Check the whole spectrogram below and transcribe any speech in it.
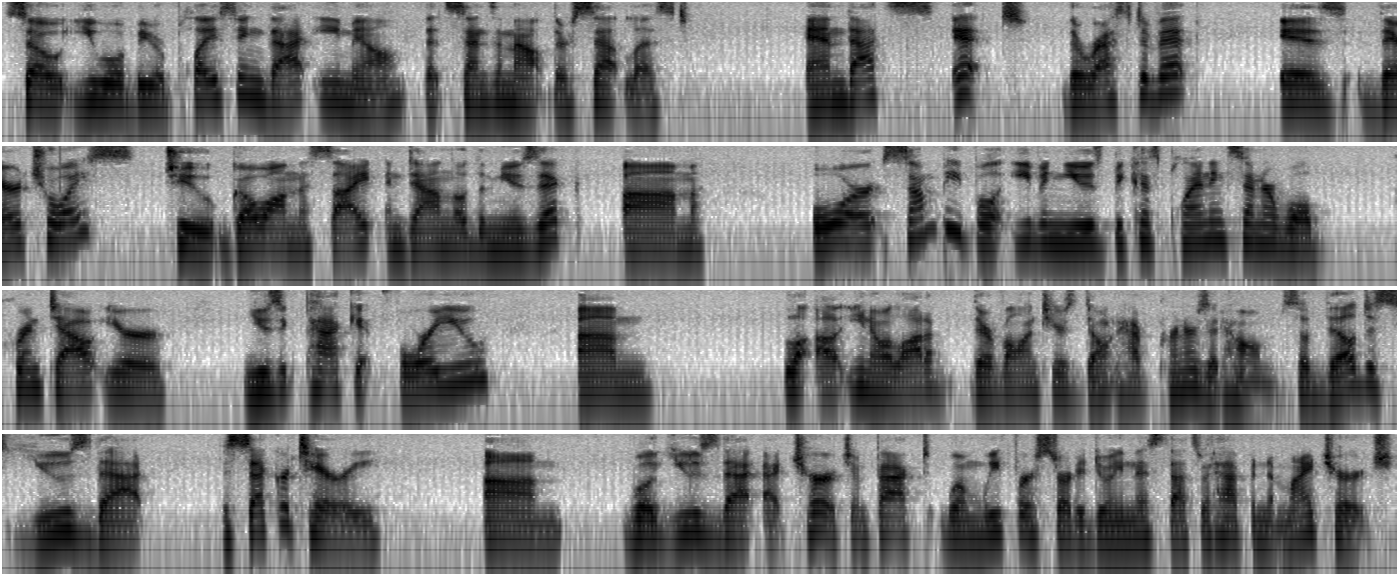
So you will be replacing that email that sends them out their set list. And that's it. The rest of it is their choice to go on the site and download the music. Um, or some people even use because Planning Center will print out your music packet for you. Um, uh, you know, a lot of their volunteers don't have printers at home, so they'll just use that. The secretary um, will use that at church. In fact, when we first started doing this, that's what happened at my church.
